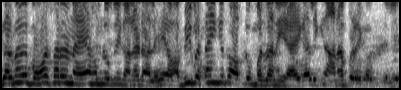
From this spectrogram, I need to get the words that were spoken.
गरबा में बहुत सारा नया हम लोग ने गाना डाले हैं। अभी बताएँगे तो आप लोग मज़ा नहीं आएगा लेकिन आना पड़ेगा उसके लिए।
